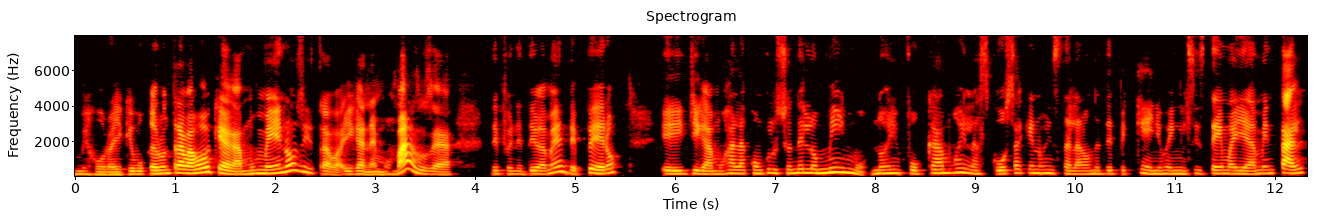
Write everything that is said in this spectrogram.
mejor hay que buscar un trabajo que hagamos menos y, y ganemos más, o sea, definitivamente, pero eh, llegamos a la conclusión de lo mismo, nos enfocamos en las cosas que nos instalaron desde pequeños en el sistema ya mental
